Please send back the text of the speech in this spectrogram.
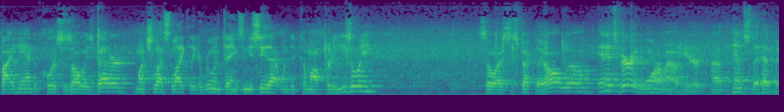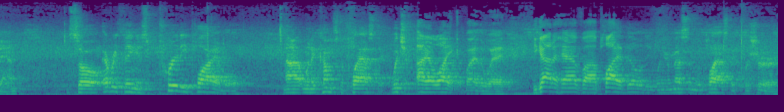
By hand, of course, is always better, much less likely to ruin things. And you see that one did come off pretty easily. So I suspect they all will. And it's very warm out here, uh, hence the headband. So everything is pretty pliable uh, when it comes to plastic, which I like, by the way. You gotta have uh, pliability when you're messing with plastic for sure.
